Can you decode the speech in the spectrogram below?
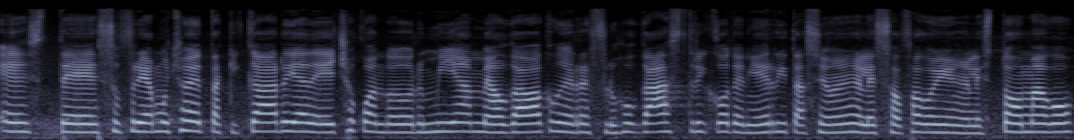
Este, sufría mucho de taquicardia, de hecho cuando dormía me ahogaba con el reflujo gástrico, tenía irritación en el esófago y en el estómago.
